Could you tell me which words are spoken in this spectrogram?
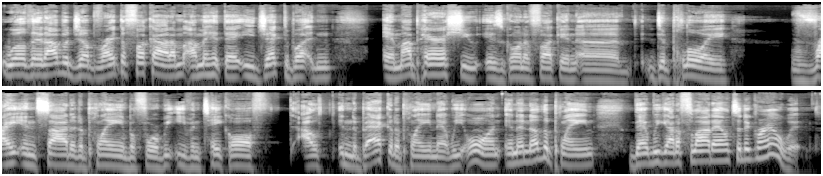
well, then I'm gonna jump right the fuck out. I'm I'm gonna hit that eject button, and my parachute is gonna fucking uh deploy right inside of the plane before we even take off out in the back of the plane that we on in another plane that we got to fly down to the ground with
